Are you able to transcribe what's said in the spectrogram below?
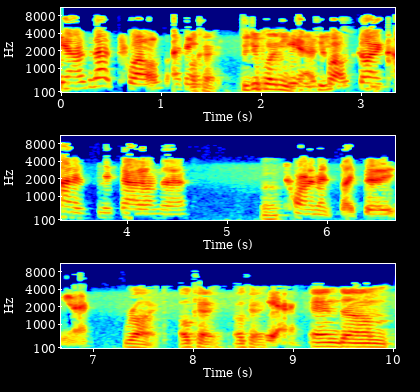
yeah, I was about 12, I think. Okay. Did you play any Yeah, JTs? 12. So I kind of missed out on the Uh-huh. tournaments, like the, you know, Right. Okay. Okay. yeah. And um,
